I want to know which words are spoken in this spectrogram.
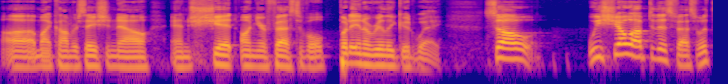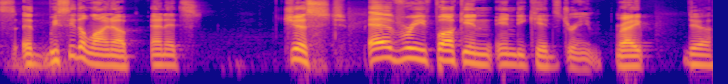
uh, my conversation now and shit on your festival, but in a really good way. So we show up to this festival. It's it, we see the lineup, and it's just every fucking indie kid's dream, right? yeah,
